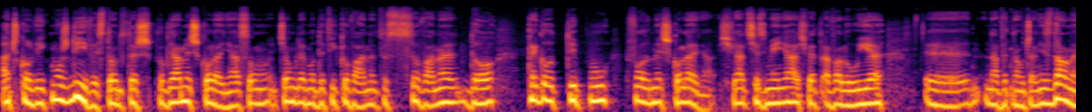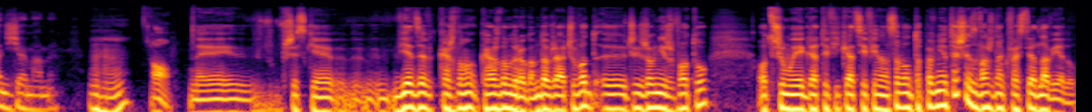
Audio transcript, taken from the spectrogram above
aczkolwiek możliwy, stąd też programy szkolenia są ciągle modyfikowane, dostosowane do tego typu formy szkolenia. Świat się zmienia, świat awaluuje, y, nawet nauczanie zdalne dzisiaj mamy. Mhm. O, e, wszystkie, wiedzę każdą, każdą drogą. Dobrze, a czy, wod, e, czy żołnierz WOT-u otrzymuje gratyfikację finansową? To pewnie też jest ważna kwestia dla wielu.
